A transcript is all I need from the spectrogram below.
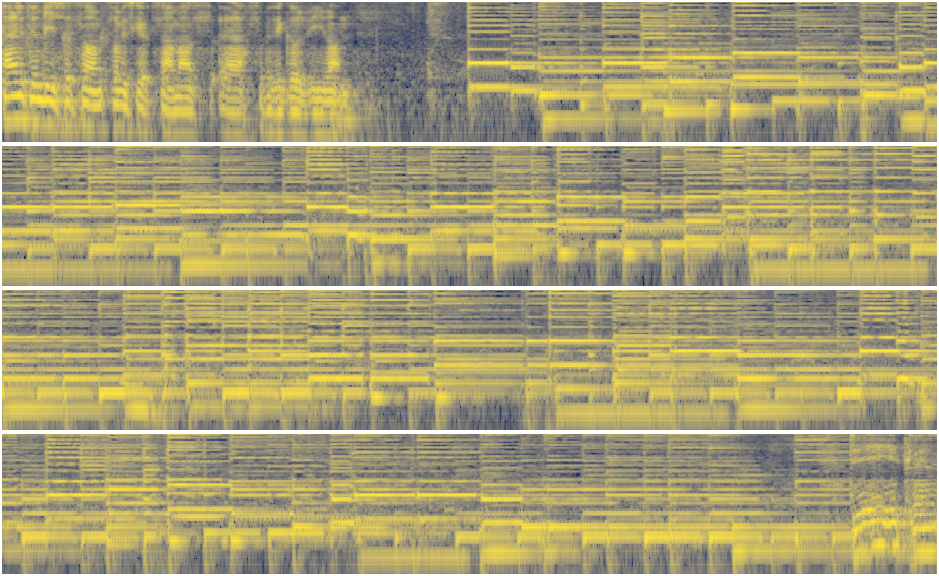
Här är en liten visa som, som vi skrev tillsammans eh, som heter Guldvivan.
